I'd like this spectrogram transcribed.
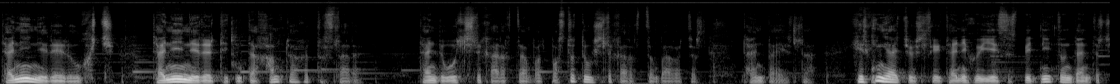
таны нэрээр өгч, таны нэрээр тэдэнтэй хамт байхад туслаарай. Танд үйлчлэх арга зам бол бусдад үйлчлэх арга зам байгаа учраас танд баярлалаа хэрхэн яаж үйлчлэхийг таны хүү Есүс бидний дунд амьдарч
